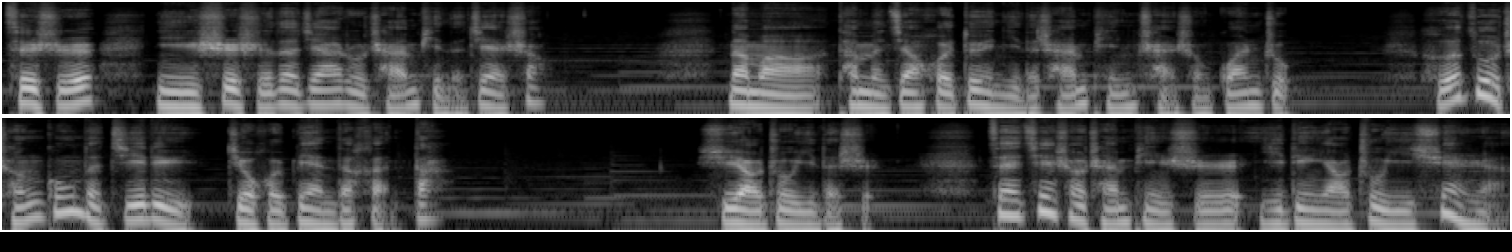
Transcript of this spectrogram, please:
此时你适时的加入产品的介绍，那么他们将会对你的产品产生关注，合作成功的几率就会变得很大。需要注意的是，在介绍产品时一定要注意渲染，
